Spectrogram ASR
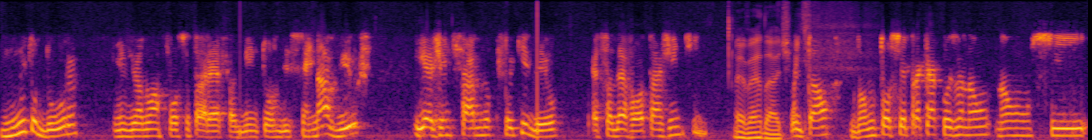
muito dura, enviando uma força-tarefa de em torno de 100 navios, e a gente sabe no que foi que deu essa derrota argentina. É verdade. Então, vamos torcer para que a coisa não, não se,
